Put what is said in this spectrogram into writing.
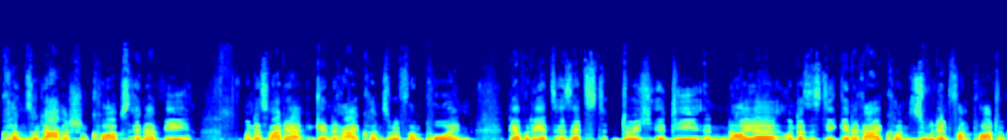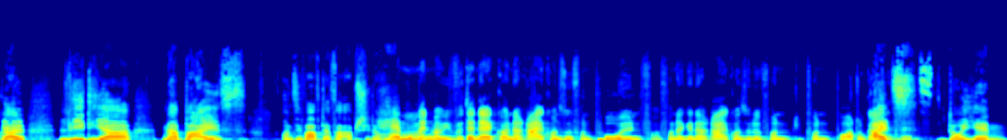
Konsularischen Korps NRW. Und das war der Generalkonsul von Polen. Der wurde jetzt ersetzt durch äh, die neue, und das ist die Generalkonsulin von Portugal, Lydia Nabais. Und sie war auf der Verabschiedung. Hä, Moment mal, wie wird denn der Generalkonsul von Polen von von der Generalkonsulin von, von Portugal Als ersetzt? Doyen.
